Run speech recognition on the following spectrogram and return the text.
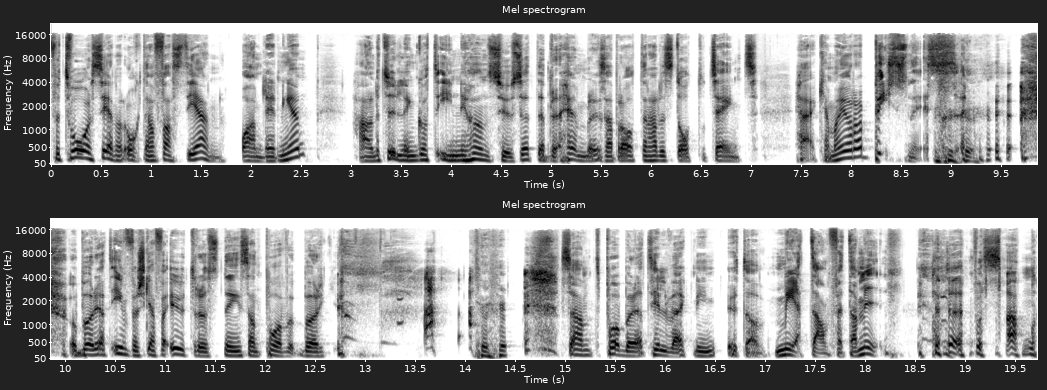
för två år senare åkte han fast igen. Och anledningen? Han hade tydligen gått in i hönshuset där hembränningsapparaten hade stått och tänkt här kan man göra business. och börjat införskaffa utrustning samt påbör... samt påbörjat tillverkning utav metamfetamin på samma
